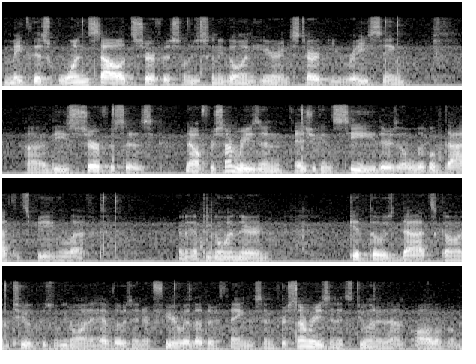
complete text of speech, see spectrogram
make this one solid surface. So I'm just going to go in here and start erasing uh, these surfaces. Now for some reason, as you can see, there's a little dot that's being left I'm going to have to go in there and get those dots gone too because we don't want to have those interfere with other things and for some reason it's doing it on all of them.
